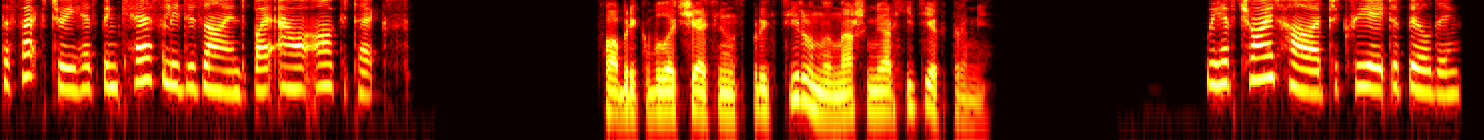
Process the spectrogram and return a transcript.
The factory has been carefully designed by our architects. Фабрика была тщательно спроектирована нашими архитекторами. We have tried hard to create a building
